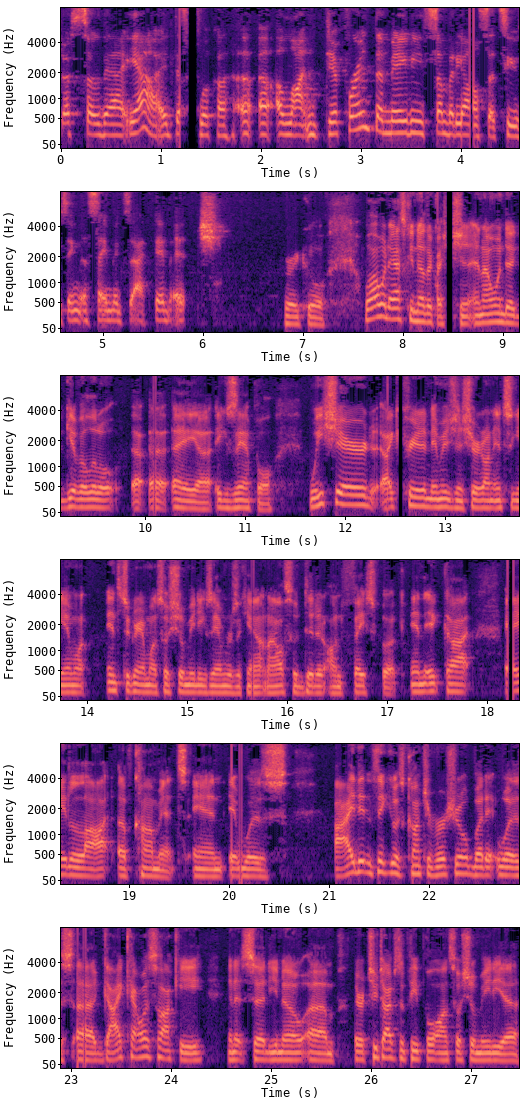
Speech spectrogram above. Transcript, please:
just so that yeah it does look a, a, a, lot different than maybe somebody else that's using the same exact image very cool. Well, I want to ask another question, and I want to give a little uh, uh, a, uh, example. We shared, I created an image and shared it on Instagram, on Instagram on Social Media Examiner's account, and I also did it on Facebook, and it got a lot of comments, and it was. I didn't think it was controversial, but it was uh, Guy Kawasaki, and it said, you know, um, there are two types of people on social media:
